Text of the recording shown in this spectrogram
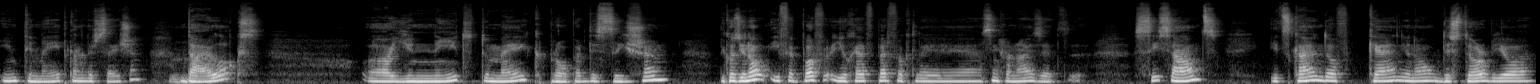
intimate conversation Mm-hmm. dialogues uh, you need to make proper decision because you know if a perf- you have perfectly uh, synchronized uh, sea sounds it's kind of can you know disturb your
